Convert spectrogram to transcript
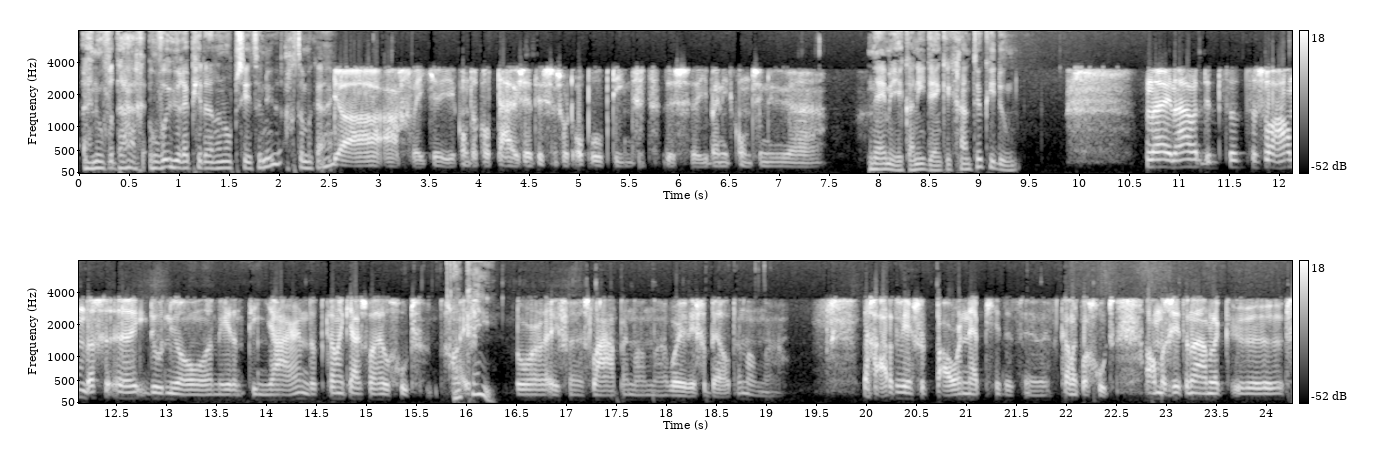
En hoeveel, dagen, hoeveel uur heb je daar dan op zitten nu, achter elkaar? ja, ach, weet je, je komt ook al thuis. hè. Het is een soort oproepdienst, dus eh, je bent niet continu... eh, Nee, maar je kan niet denken, ik ga een tukkie doen. Nee, nou, dat is wel handig. Ik doe het nu al meer dan tien jaar en dat kan ik juist wel heel goed. Oké. Slapen en dan eh, word je weer gebeld en dan, eh, dan gaat het weer een soort powernapje. Dat, eh, dat kan ik wel goed. Anderen zitten namelijk eh,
